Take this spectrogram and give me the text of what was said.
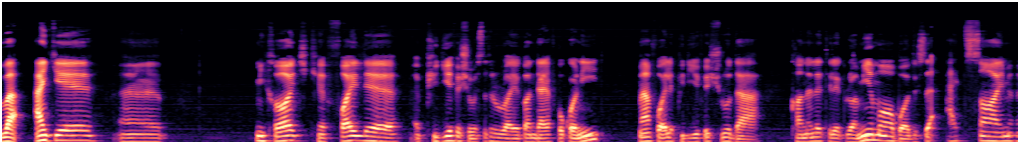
و اگه می‌خواید که فایل PDF ش رو به رایگان دریافت بکنید من فایل PDF ش رو در کانال تلگرامی ما با آدرس at sign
